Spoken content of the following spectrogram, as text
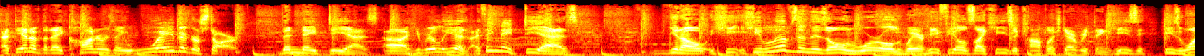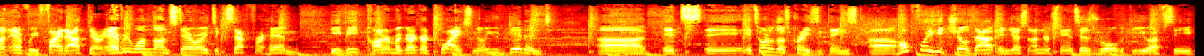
at the end of the day, Conor is a way bigger star than Nate Diaz. Uh, he really is. I think Nate Diaz you know, he, he lives in his own world where he feels like he's accomplished everything. He's he's won every fight out there. Everyone's on steroids except for him. He beat Conor McGregor twice. No, you didn't. Uh, it's it's one of those crazy things. Uh, hopefully, he chills out and just understands his role with the UFC.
